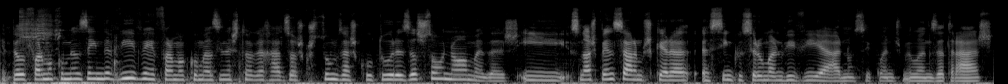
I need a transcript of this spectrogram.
É pela forma como eles ainda vivem, a forma como eles ainda estão agarrados aos costumes, às culturas. Eles são nómadas. E se nós pensarmos que era assim que o ser humano vivia há não sei quantos mil anos atrás,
